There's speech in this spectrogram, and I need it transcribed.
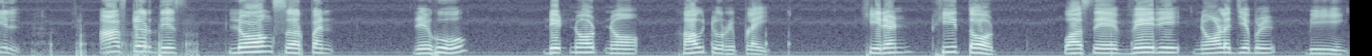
kill. After this long serpent, Lehu did not know how to reply. Hiran, he thought, was a very knowledgeable being,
